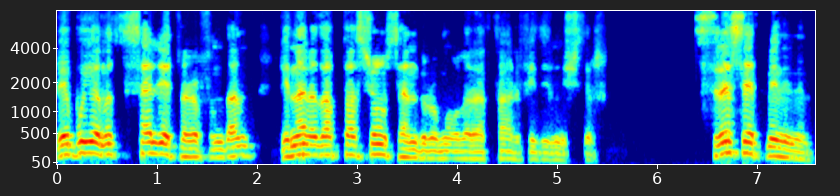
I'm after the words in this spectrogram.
ve bu yanıt Selye tarafından genel adaptasyon sendromu olarak tarif edilmiştir. Stres etmeninin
